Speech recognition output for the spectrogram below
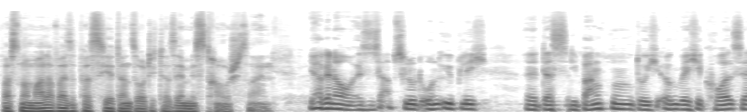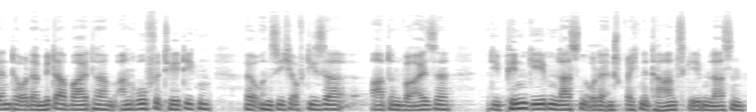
was normalerweise passiert, dann sollte ich da sehr misstrauisch sein. Ja, genau. Es ist absolut unüblich, äh, dass die Banken durch irgendwelche Callcenter oder Mitarbeiter Anrufe tätigen äh, und sich auf diese Art und Weise die PIN geben lassen oder entsprechende Tarns geben lassen.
